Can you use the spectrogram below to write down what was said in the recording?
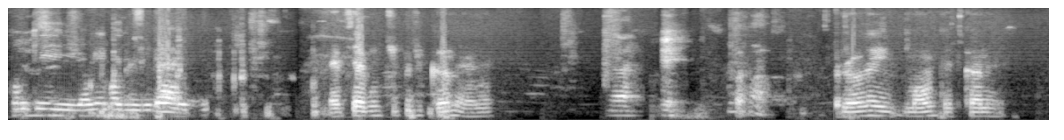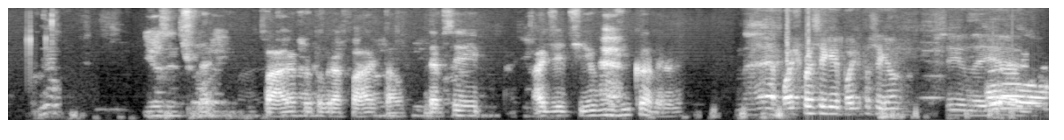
Como que alguém pode me ajudar? Deve ser algum tipo de câmera, né? É. E, Trolley Mounted Cameras. using trolley. Para fotografar e tal. Deve ser adjetivo É. de câmera, né? É, pode prosseguir, pode prosseguir. Daí é... para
